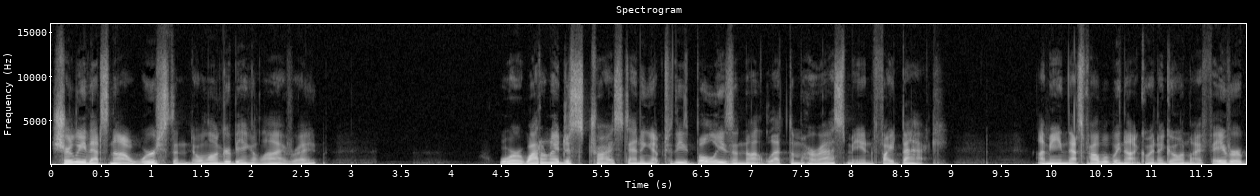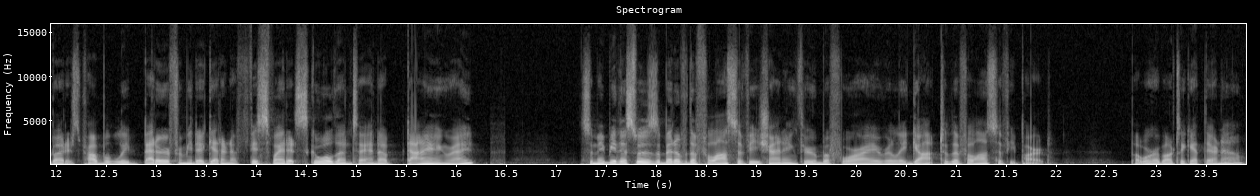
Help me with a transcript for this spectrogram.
Surely that's not worse than no longer being alive, right? Or why don't I just try standing up to these bullies and not let them harass me and fight back? I mean, that's probably not going to go in my favor, but it's probably better for me to get in a fistfight at school than to end up dying, right? So maybe this was a bit of the philosophy shining through before I really got to the philosophy part. But we're about to get there now.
